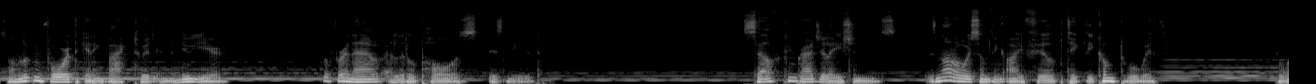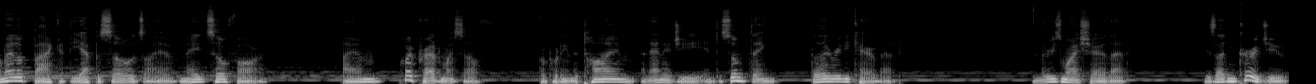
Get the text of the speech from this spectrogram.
so I'm looking forward to getting back to it in the new year but for now, a little pause is needed. Self congratulations is not always something I feel particularly comfortable with, but when I look back at the episodes I have made so far, I am quite proud of myself for putting the time and energy into something that I really care about. And the reason why I share that is I'd encourage you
